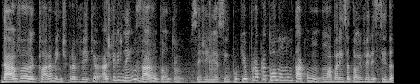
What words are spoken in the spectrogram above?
dava claramente para ver que. Acho que eles nem usaram tanto CGI assim, porque o próprio ator não, não tá com uma aparência tão envelhecida.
